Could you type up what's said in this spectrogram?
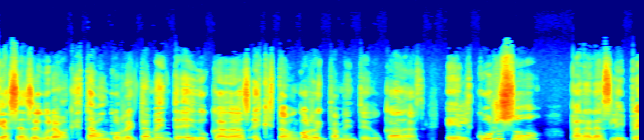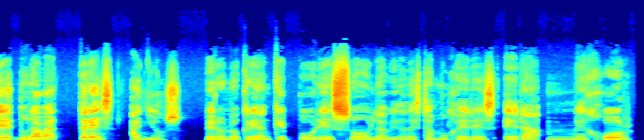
que se aseguraban que estaban correctamente educadas, es que estaban correctamente educadas. El curso para las LIPE duraba tres años. Pero no crean que por eso la vida de estas mujeres era mejor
